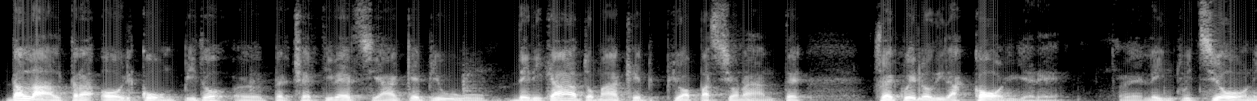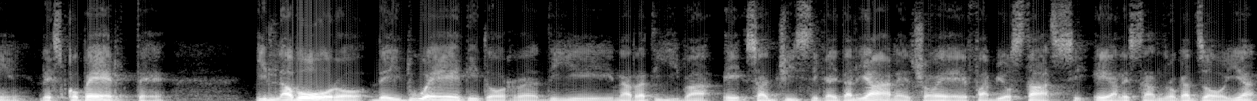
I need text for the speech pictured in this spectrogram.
dall'altra ho il compito, eh, per certi versi anche più delicato ma anche più appassionante, cioè quello di raccogliere eh, le intuizioni, le scoperte, il lavoro dei due editor di narrativa e saggistica italiane, cioè Fabio Stassi e Alessandro Gazzoia,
